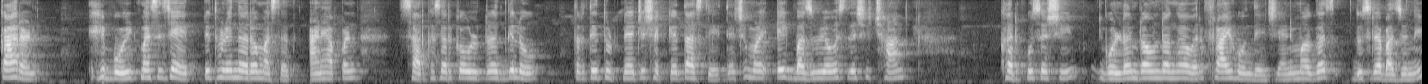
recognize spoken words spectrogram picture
कारण हे बोईट मासे जे आहेत ते थोडे नरम असतात आणि आपण सारखं सारखं उलटत गेलो तर ते तुटण्याची शक्यता असते. त्याच्यामुळे एक बाजू व्यवस्थित अशी छान खरपूस अशी गोल्डन ब्राऊन रंगावर फ्राय होऊन द्यायची आणि मगच दुसऱ्या बाजूने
